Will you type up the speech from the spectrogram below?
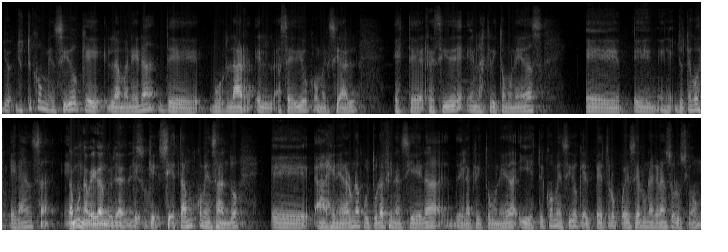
yo, estoy convencido que la manera de burlar el asedio comercial este, reside en las criptomonedas. Eh, yo tengo esperanza. Estamos navegando ya en eso. Que, estamos comenzando eh, a generar una cultura financiera de la criptomoneda y estoy convencido que el petro puede ser una gran solución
